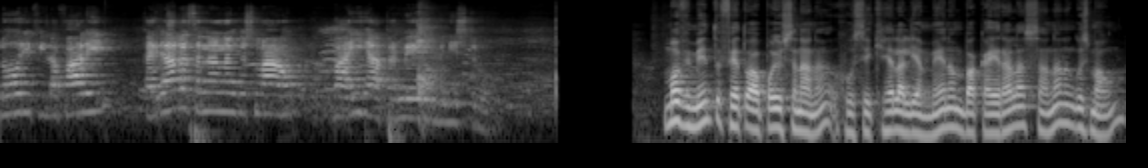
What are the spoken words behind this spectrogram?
Lori, Filafali, Kairala Sananang Gusmau, Bahia Primeiro-Ministro. Movimento feito apoio Sanana, Husik Hela Liamenam Bacairala Sanana Gusmão,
